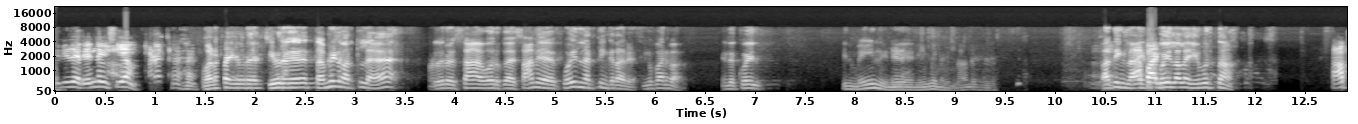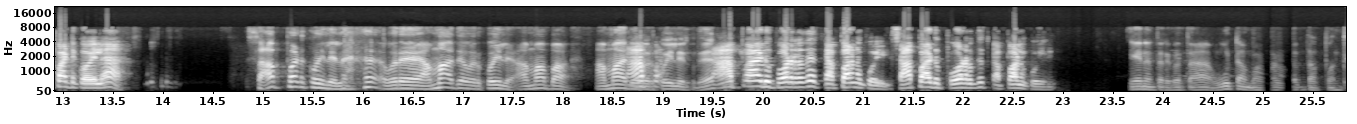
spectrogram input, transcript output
ஸ்ரீதர் என்ன விஷயம்? வணக்கம். இவரு இவரு தமிழ் வரல இவரு சா- ஒரு சாமி கோயில் நடத்திங்கிறாரு. இங்க பாருங்க இந்த கோயில். இது மெயின் பாத்தீங்களா? இந்த சாப்பாடு- கோயில் எல்லாம் இவர் தான் சாப்பாட்டு கோயிலா? சாப்பாடு கோயில் இல்ல. ஒரு அம்மா தேவர் கோயில். அம்மா பா அம்மா தேவர் கோயில் இருக்குது. சாப்பாடு போடுறது தப்பான கோயில். சாப்பாடு போடுறது தப்பான கோயில். ಏನಂತಾರೆ ಗೊತ್ತಾ ಊಟ ಮಾಡೋದು ತಪ್ಪು ಅಂತ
